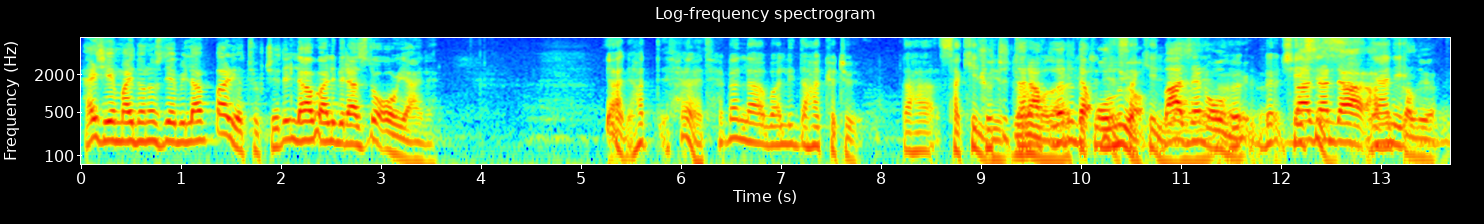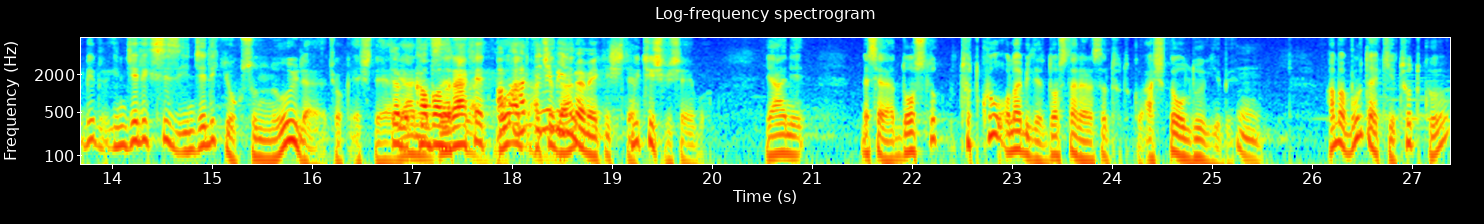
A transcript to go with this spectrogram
Her şeye maydanoz diye bir laf var ya Türkçe'de. Lavali biraz da o yani. Yani had, evet ben lavali daha kötü, daha sakil Kötü bir durum tarafları olarak. da kötü değil, oluyor. sakil Bazen olmuyor. Ö- böyle Bazen daha hafif yani kalıyor. Bir inceliksiz, incelik yoksunluğuyla çok eşdeğer. Tabii, yani zarafet bu Ama ad- haddini açıdan bilmemek işte. Müthiş bir şey bu. Yani mesela dostluk, tutku olabilir. Dostlar arası tutku, aşkta olduğu gibi. Ama buradaki tutku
